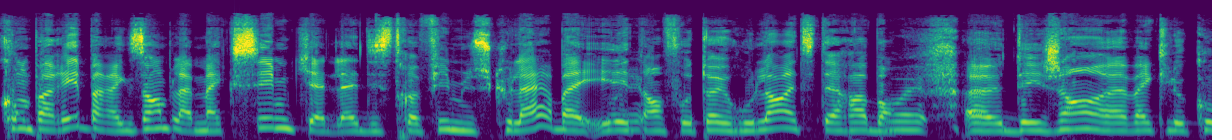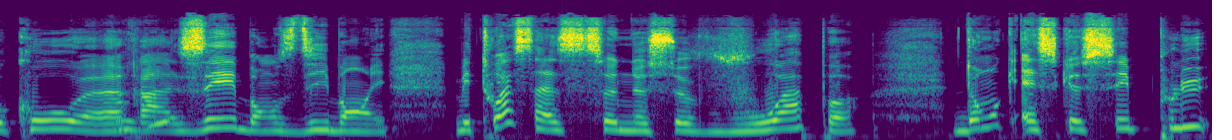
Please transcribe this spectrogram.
Comparé, par exemple, à Maxime qui a de la dystrophie musculaire, ben, il est en fauteuil roulant, etc. Bon, euh, des gens avec le coco euh, Mhm. rasé, bon, on se dit, bon, mais toi, ça, ça ne se voit pas. Donc, est-ce que c'est plus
